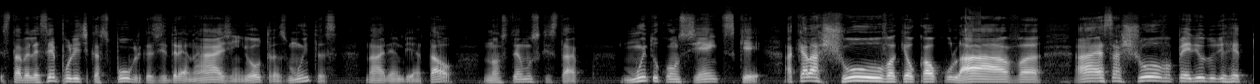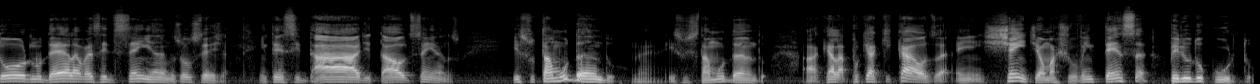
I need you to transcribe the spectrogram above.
estabelecer políticas públicas de drenagem e outras muitas na área ambiental, nós temos que estar muito conscientes que aquela chuva que eu calculava, ah, essa chuva, o período de retorno dela vai ser de 100 anos, ou seja, intensidade e tal de 100 anos isso está mudando, né? Isso está mudando. Aquela, porque aqui causa enchente é uma chuva intensa, período curto.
